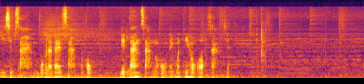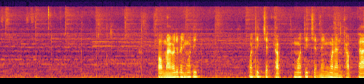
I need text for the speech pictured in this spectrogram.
ยี่สิบสามบวกแล้วได้สามกับหกเด่นล่างสามกับหกในงวดที่หกออกสามเจ็ดต่อมาก็จะเป็นงวดที่งวดที่เจ็ดครับ งวดที่เจ็ดในงวดนั้นครับ ได้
